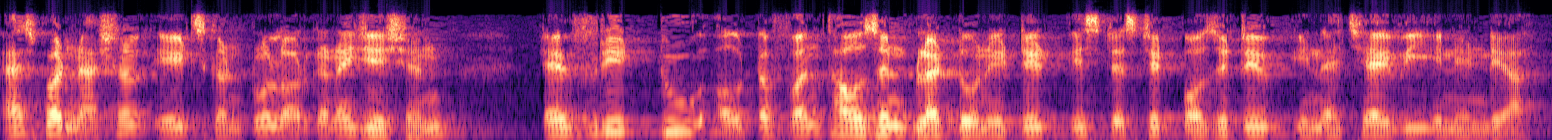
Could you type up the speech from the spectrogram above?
As per National AIDS Control Organization, every 2 out of 1000 blood donated is tested positive in HIV in India.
